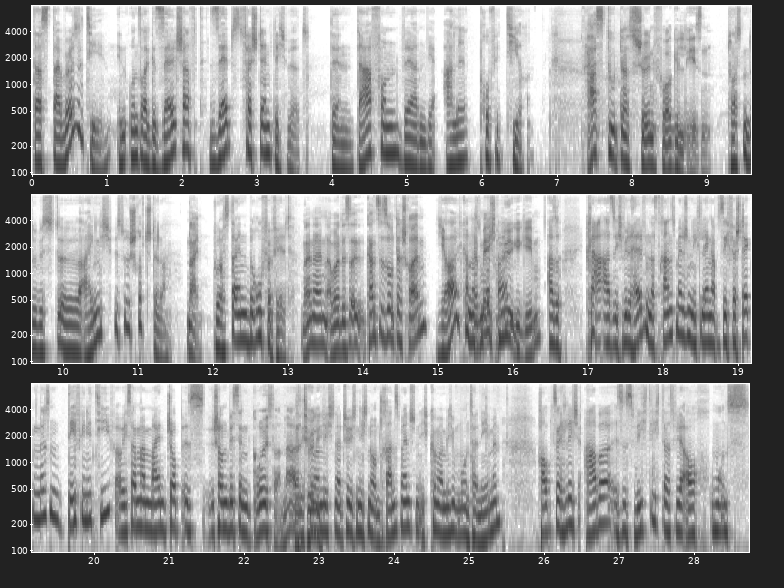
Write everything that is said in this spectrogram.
dass Diversity in unserer Gesellschaft selbstverständlich wird. Denn davon werden wir alle profitieren. Hast du das schön vorgelesen? Thorsten, du bist äh, eigentlich bist du Schriftsteller. Nein. Du hast deinen Beruf verfehlt. Nein, nein, aber das äh, kannst du so unterschreiben? Ja, ich kann das Ich habe mir echt unterschreiben. Mühe gegeben. Also klar, also ich will helfen, dass Transmenschen nicht länger sich verstecken müssen, definitiv. Aber ich sage mal, mein Job ist schon ein bisschen größer. Ne? Also ich kümmere Natürlich. mich natürlich nicht nur um Transmenschen, ich kümmere mich um Unternehmen hauptsächlich. Aber es ist wichtig, dass wir auch um uns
